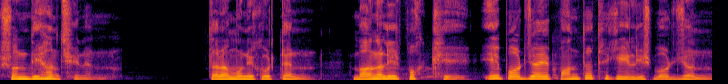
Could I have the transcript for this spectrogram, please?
সন্দিহান ছিলেন। তারা মনে করতেন, বাঙালির পক্ষে এ পর্যায়ে পান্তা থেকে ইলিশ বর্জন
